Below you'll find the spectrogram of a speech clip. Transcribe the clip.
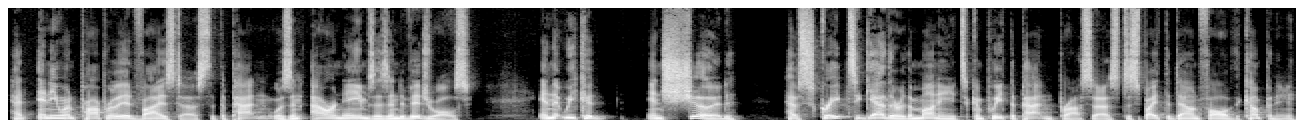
Had anyone properly advised us that the patent was in our names as individuals and that we could and should have scraped together the money to complete the patent process despite the downfall of the company,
